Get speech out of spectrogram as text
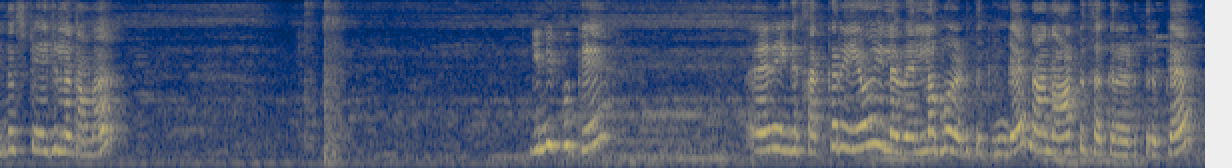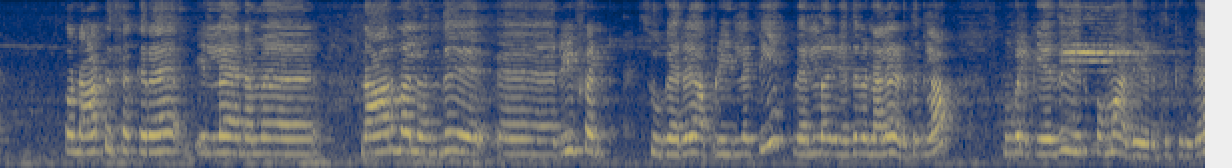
இந்த ஸ்டேஜில் நம்ம இனிப்புக்கு நீங்கள் சர்க்கரையோ இல்லை வெல்லமோ எடுத்துக்கோங்க. நான் நாட்டு சர்க்கரை எடுத்திருக்கேன். ஸோ நாட்டு சர்க்கரை இல்லை நம்ம நார்மல் வந்து ரீஃபண்ட் சுகரு அப்படி இல்லாட்டி வெல்லம் எது வேணாலும் எடுத்துக்கலாம். உங்களுக்கு எது விருப்பமோ அதை எடுத்துக்கோங்க.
